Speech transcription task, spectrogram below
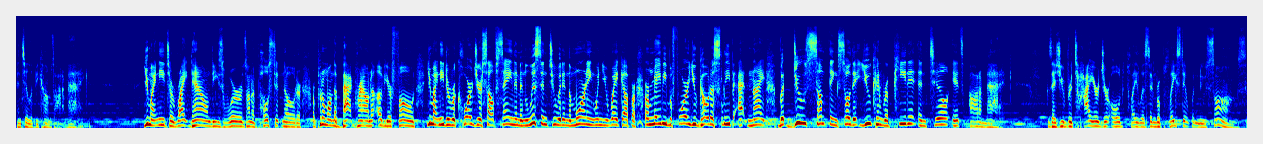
until it becomes automatic. You might need to write down these words on a post it note or, or put them on the background of your phone. You might need to record yourself saying them and listen to it in the morning when you wake up or, or maybe before you go to sleep at night. But do something so that you can repeat it until it's automatic. Because as you've retired your old playlist and replaced it with new songs,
